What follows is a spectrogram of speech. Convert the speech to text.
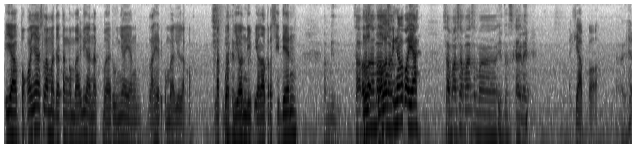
Iya, pokoknya selamat datang kembali anak barunya yang lahir kembali lah kok. Anak buat Ion di Piala Presiden. Amin. Sama-sama Lolos buat final kok ya. sama-sama sama itu skylight. Siap kok. Ah, iya.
